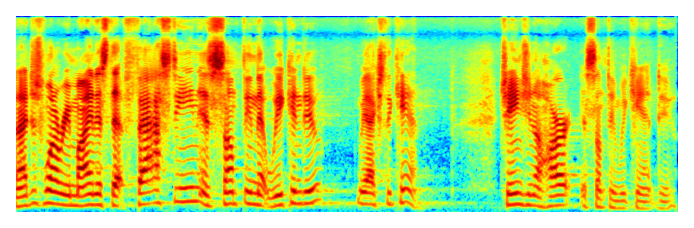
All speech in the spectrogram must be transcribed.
And I just want to remind us that fasting is something that we can do. We actually can. Changing a heart is something we can't do.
